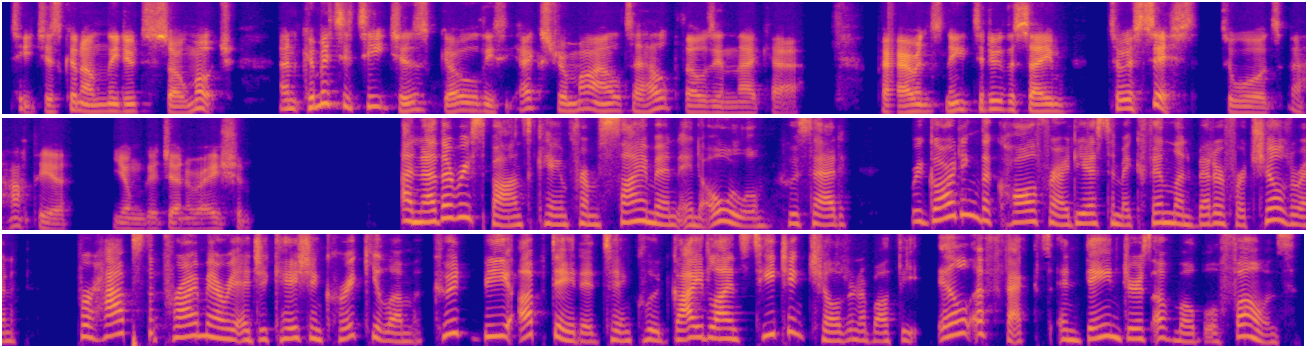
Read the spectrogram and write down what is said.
Teachers can only do so much, and committed teachers go the extra mile to help those in their care. Parents need to do the same to assist towards a happier younger generation. Another response came from Simon in Oulu, who said, Regarding the call for ideas to make Finland better for children, perhaps the primary education curriculum could be updated to include guidelines teaching children about the ill effects and dangers of mobile phones.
